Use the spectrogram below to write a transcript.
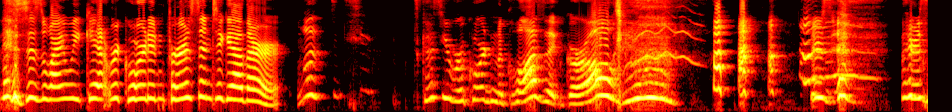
This is why we can't record in person together. Well, it's because you record in a closet, girl. there's there's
